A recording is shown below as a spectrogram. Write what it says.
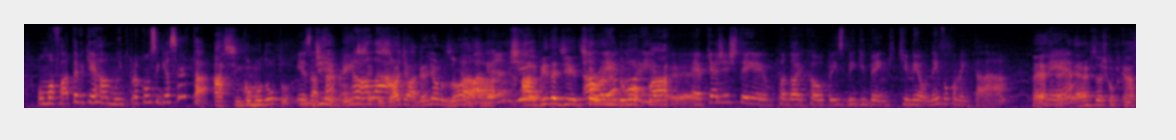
o Mofá teve que errar muito pra conseguir acertar. Assim como o doutor. Exatamente. De repente, Olha esse lá. episódio é uma grande alusão É uma à, grande à vida de showrunner do. Mofá. É. porque a gente tem aí o Pandorica Opens Big Bang, que, meu, nem vou comentar. É, né? é, é um episódio complicado.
